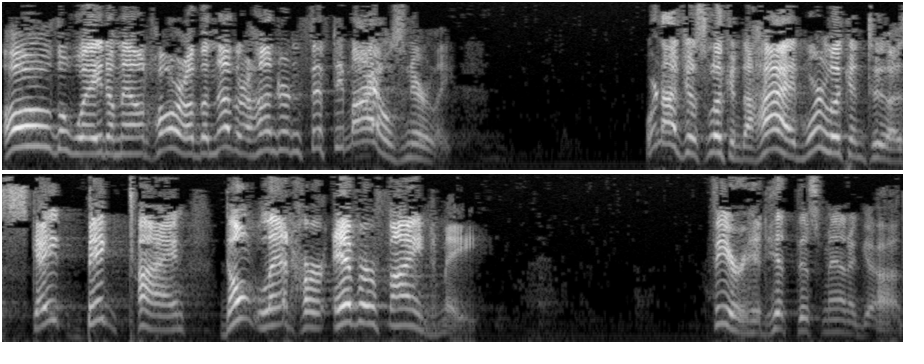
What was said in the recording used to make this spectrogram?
all the way to Mount Horeb, another 150 miles nearly. We're not just looking to hide, we're looking to escape big time. Don't let her ever find me. Fear had hit this man of God.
